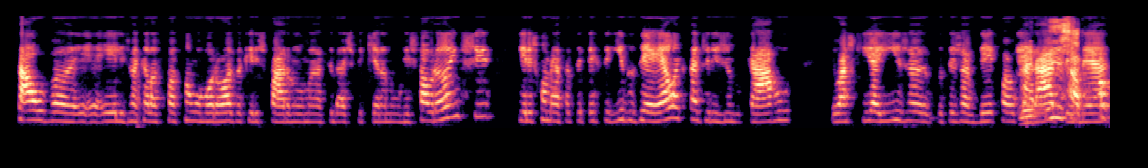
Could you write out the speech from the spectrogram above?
salva eles naquela situação horrorosa que eles param numa cidade pequena num restaurante e eles começam a ser perseguidos e é ela que está dirigindo o carro eu acho que aí já, você já vê qual é o caráter, né?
